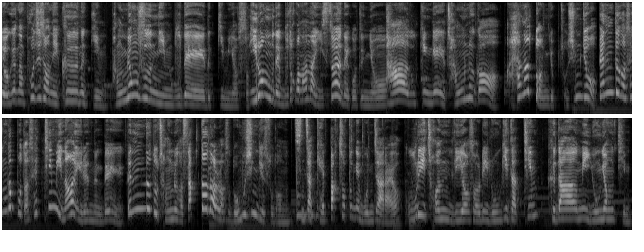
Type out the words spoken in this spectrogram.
여기는 포지션이 그 느낌 박명수님 무대 느낌이었어. 이런 무대 무조건 하나 있어야 되거든요. 다 웃긴 게 장르가 하나도 안 겹쳐. 심지어 밴드가 생각보다 세 팀이나 이랬는데 밴드도 장르가 싹 다 달라서 너무 신기했어 나는. 진짜 개빡쳤던 게 뭔지 알아요? 우리 전 리허설이 로기다 팀, 그 다음이 용영 팀.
